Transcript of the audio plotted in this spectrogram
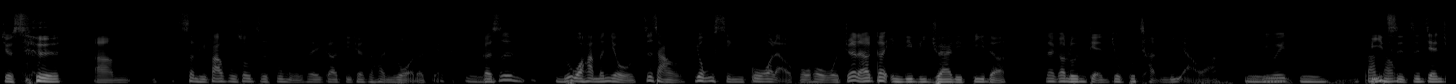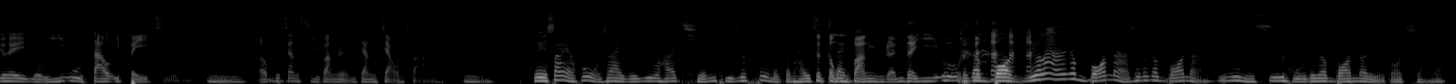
就是嗯，身体发肤受之父母这一个的确是很弱的点。嗯可是如果他们有至少用心过了过后，我觉得那个 individuality 的那个论点就不成立了啊，因为嗯，彼此之间就会有义务到一辈子啊，嗯而不像西方人这样潇洒了，嗯，所以赡养父母是孩子的义务，它的前提是父母跟孩子是东方人的义务。那个 bond，没 有啦，那个 bond 啊，是那个 bond 啊，就是你似乎这个 bond 到底有多强啊？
